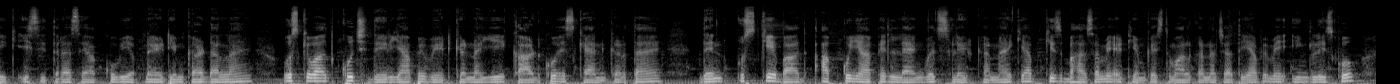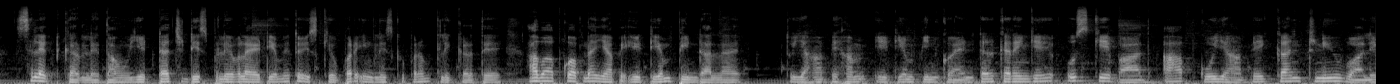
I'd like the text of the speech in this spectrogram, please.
ठीक इसी तरह से आपको भी अपना एटीएम कार्ड डालना है। उसके बाद कुछ देर यहाँ पे वेट करना। ये कार्ड को स्कैन करता है। देन उसके बाद आपको यहाँ पे लैंग्वेज सेलेक्ट करना है कि आप किस भाषा में एटीएम का इस्तेमाल करना चाहते हैं। यहाँ पे मैं इंग्लिश को सिलेक्ट कर लेता हूँ। ये टच डिस्प्ले वाला एटीएम है तो इसके ऊपर इंग्लिश के ऊपर हम क्लिक करते हैं। अब आपको अपना यहाँ पे एटीएम पिन डालना है। तो यहाँ पे हम एटीएम पिन को एंटर करेंगे। उसके बाद आपको यहाँ पे कंटिन्यू वाले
